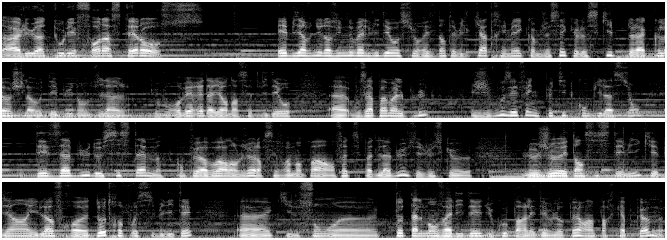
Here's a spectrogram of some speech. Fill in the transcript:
Salut à tous les forasteros. Et bienvenue dans une nouvelle vidéo sur Resident Evil 4 Remake. Comme je sais que le skip de la cloche là au début dans le village Que vous reverrez d'ailleurs dans cette vidéo euh, vous a pas mal plu Je vous ai fait une petite compilation des abus de système qu'on peut avoir dans le jeu. Alors c'est vraiment pas, en fait c'est pas de l'abus, c'est juste que le jeu étant systémique, et eh bien il offre euh, d'autres possibilités euh, qui sont euh, totalement validées du coup par les développeurs, hein, par Capcom.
